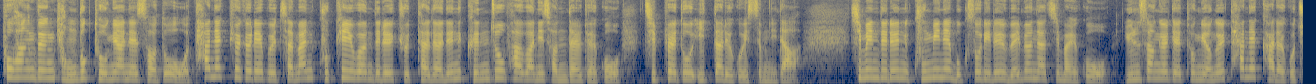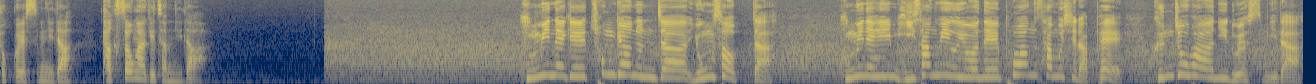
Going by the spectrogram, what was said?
포항 등 경북 동해안에서도 탄핵 표결에 불참한 국회의원들을 규탄하는 근조 화환이 전달되고 집회도 잇따르고 있습니다. 시민들은 국민의 목소리를 외면하지 말고 윤석열 대통령을 탄핵하라고 촉구했습니다. 박성아 기자입니다. 국민에게 총겨눈 자 용서 없다. 국민의힘 이상휘 의원의 포항 사무실 앞에 근조 화환이 놓였습니다.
